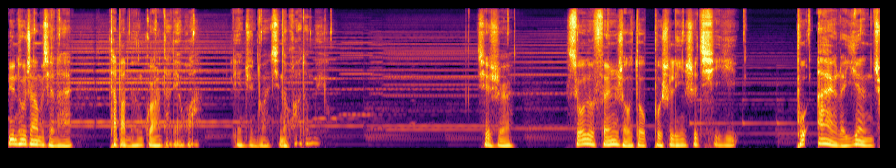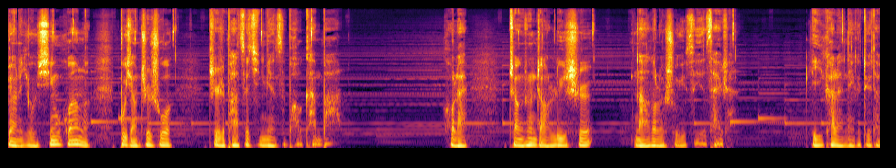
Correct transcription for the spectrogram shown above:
晕头站不起来，她把门关上，打电话，连句暖心的话都没有。其实，所有的分手都不是临时起意，不爱了、厌倦了、有新欢了，不想直说，只是怕自己面子不好看罢了。后来，张生找律师，拿到了属于自己的财产。离开了那个对她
